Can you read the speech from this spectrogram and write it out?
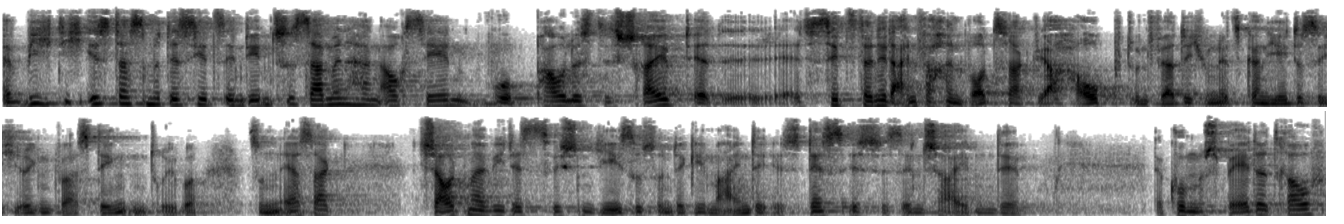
Äh, wichtig ist, dass wir das jetzt in dem Zusammenhang auch sehen, wo Paulus das schreibt. Er, er sitzt da nicht einfach ein Wort, sagt ja Haupt und fertig und jetzt kann jeder sich irgendwas denken drüber, sondern er sagt, schaut mal, wie das zwischen Jesus und der Gemeinde ist. Das ist das Entscheidende. Da kommen wir später drauf.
